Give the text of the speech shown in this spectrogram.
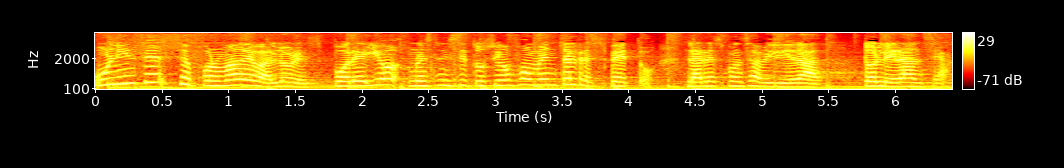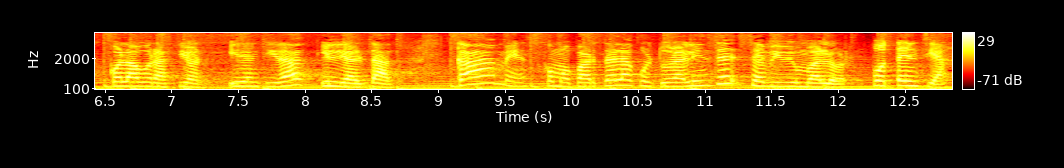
Un lince se forma de valores, por ello nuestra institución fomenta el respeto, la responsabilidad, tolerancia, colaboración, identidad y lealtad. Cada mes, como parte de la cultura lince, se vive un valor. Potencia.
